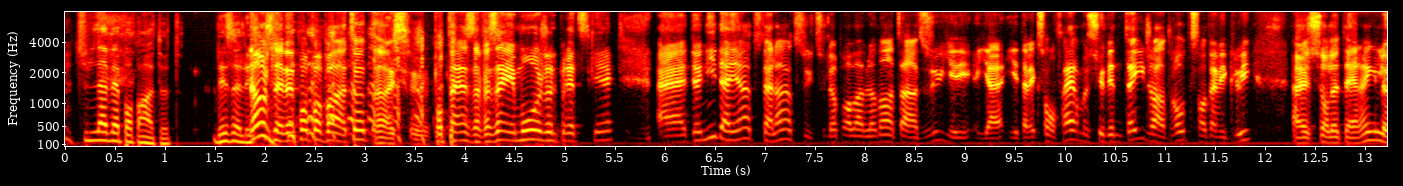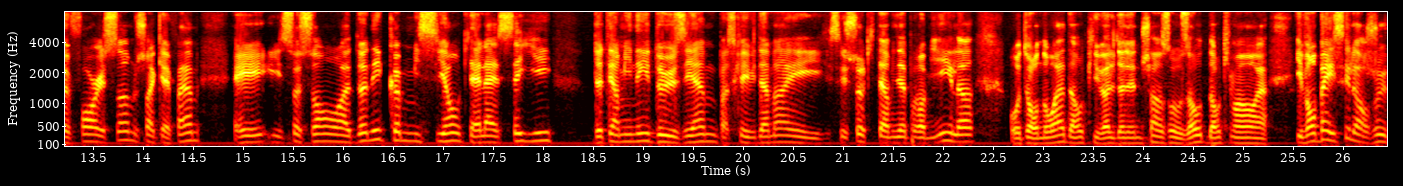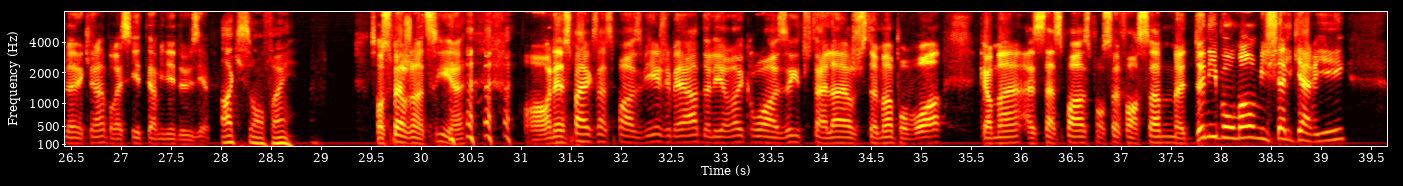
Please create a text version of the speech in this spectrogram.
Tu ne l'avais pas pantoute. Désolé. non, je l'avais pas pas en tout. Ah, pourtant, ça faisait un mois que je le pratiquais. Euh, Denis, d'ailleurs, tout à l'heure, tu, tu l'as probablement entendu, il est, il a- il est avec son frère, M. Vintage, entre autres, qui sont avec lui euh, sur le terrain, le Foursome Choc FM, et ils se sont donné comme mission qu'elle a essayé de terminer deuxième, parce qu'évidemment, c'est sûr qu'ils terminaient premier là, au tournoi, donc ils veulent donner une chance aux autres. Donc, ils vont, euh, ils vont baisser leur jeu d'un cran pour essayer de terminer deuxième. Ah, qui sont fins. Ils sont super gentils, hein? On espère que ça se passe bien. J'ai bien hâte de les recroiser tout à l'heure, justement, pour voir comment ça se passe pour ce Forsum. Denis Beaumont, Michel Carrier.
